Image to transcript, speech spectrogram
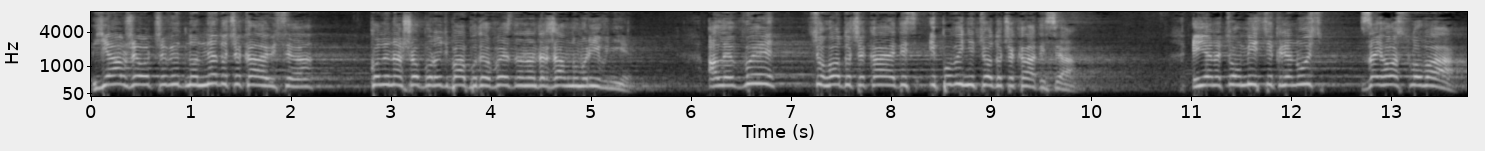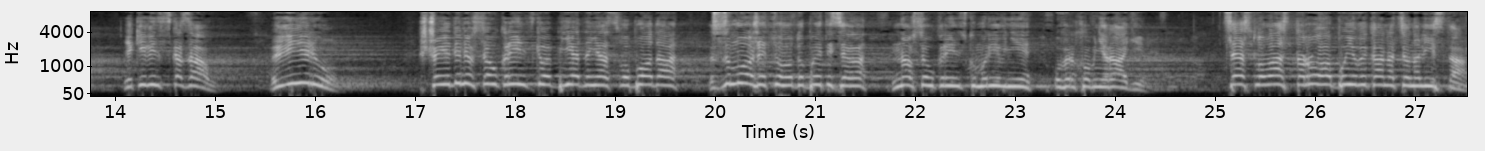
я вже очевидно не дочекаюся, коли наша боротьба буде визнана на державному рівні. Але ви цього дочекаєтесь і повинні цього дочекатися. І я на цьому місці клянусь за його слова, які він сказав: вірю, що єдине всеукраїнське об'єднання Свобода зможе цього добитися на всеукраїнському рівні у Верховній Раді. Це слова старого бойовика націоналіста,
